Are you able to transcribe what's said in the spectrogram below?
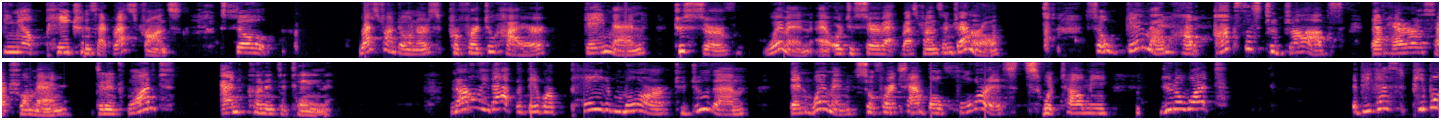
female patrons at restaurants. So, restaurant owners prefer to hire gay men to serve women uh, or to serve at restaurants in general. So, gay men had access to jobs that heterosexual men didn't want and couldn't attain. Not only that, but they were paid more to do them than women. So, for example, florists would tell me, you know what? Because people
